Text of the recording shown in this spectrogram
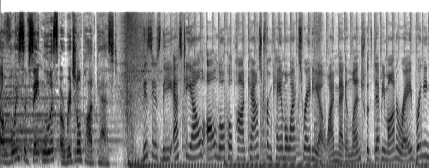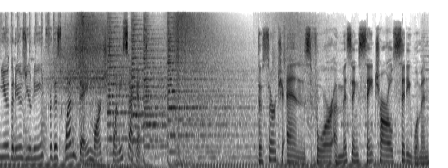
a Voice of St. Louis original podcast. This is the STL All Local podcast from KMOX Radio. I'm Megan Lynch with Debbie Monterrey, bringing you the news you need for this Wednesday, March 22nd. The search ends for a missing St. Charles City woman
